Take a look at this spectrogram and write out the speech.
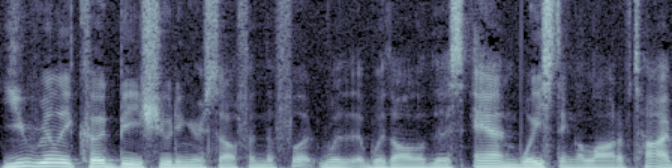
you really could be shooting yourself in the foot with, with all of this and wasting a lot of time.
